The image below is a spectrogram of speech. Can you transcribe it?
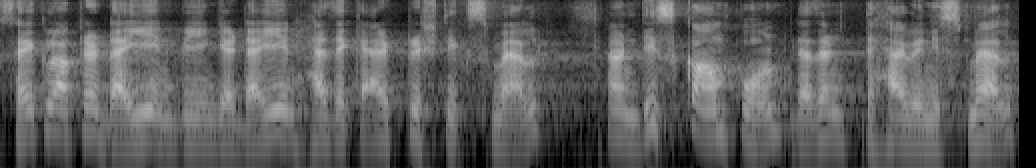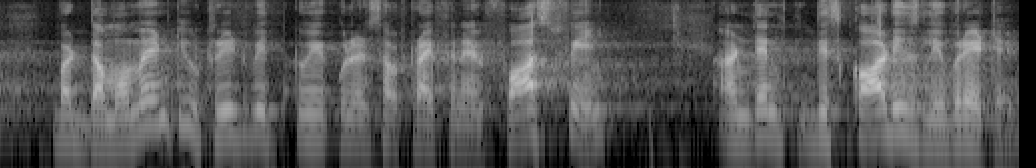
cyclooctadiene being a diene has a characteristic smell and this compound does not have any smell, but the moment you treat with 2 equivalents of triphenyl phosphine and then this cod is liberated.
